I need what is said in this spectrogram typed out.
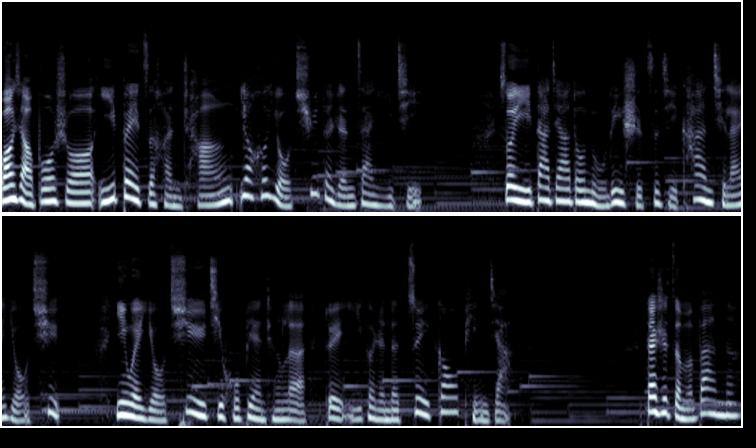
王小波说：“一辈子很长，要和有趣的人在一起，所以大家都努力使自己看起来有趣，因为有趣几乎变成了对一个人的最高评价。”但是怎么办呢？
